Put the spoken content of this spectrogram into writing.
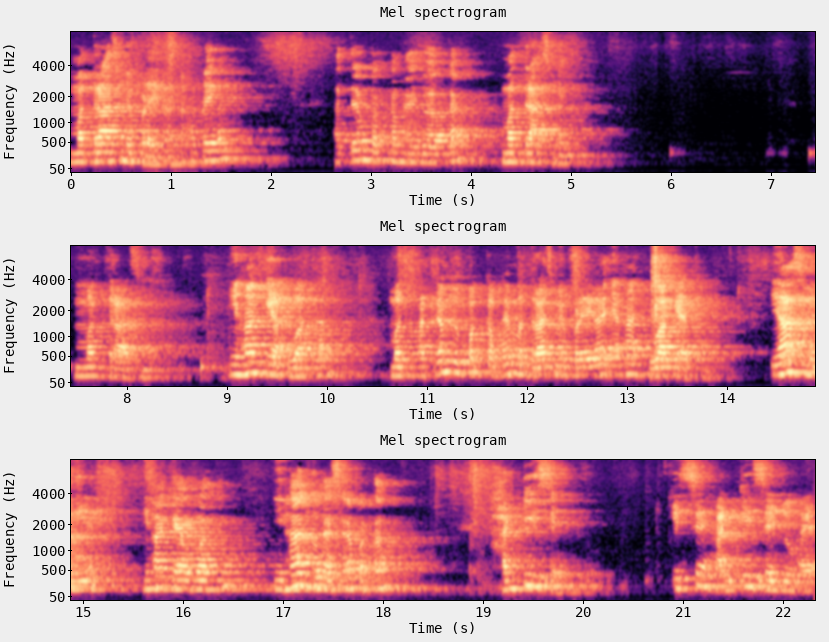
मद्रास में पड़ेगा। कहाँ पड़ेगा? अतिरम पक्कम है जो आपका मद्रास में। मद्रास में। यहाँ क्या हुआ था? अतिरम जो पक्कम है मद्रास में पड़ेगा। यहाँ हुआ क्या था? यहाँ समझिए। यहाँ क्या हुआ था? यहाँ जो है सर्वप्रथम हड्डी से। किससे? हड्डी से जो है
